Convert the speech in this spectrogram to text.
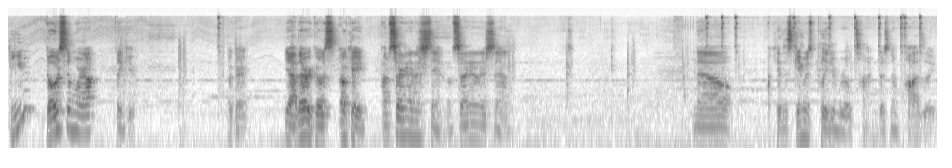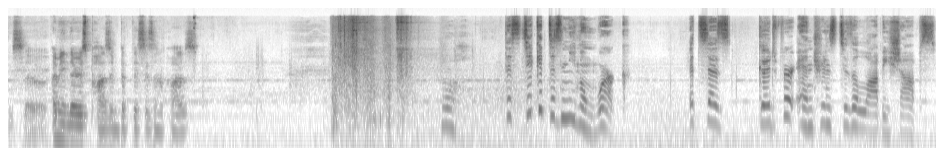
Can you go somewhere else? Thank you. Okay. Yeah, there it goes. Okay, I'm starting to understand. I'm starting to understand. Now, okay, this game is played in real time. There's no pausing, so I mean there is pausing, but this isn't a pause. Oh, This ticket doesn't even work. It says good for entrance to the lobby shops.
